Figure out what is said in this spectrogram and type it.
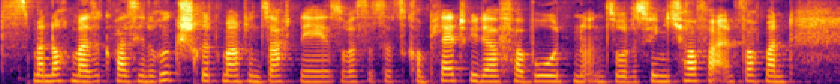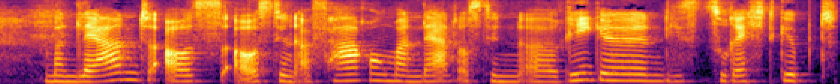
dass man nochmal so quasi einen Rückschritt macht und sagt, nee, sowas ist jetzt komplett wieder verboten und so. Deswegen, ich hoffe einfach, man, man lernt aus, aus den Erfahrungen, man lernt aus den äh, Regeln, die es zurecht gibt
